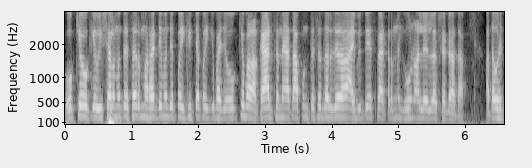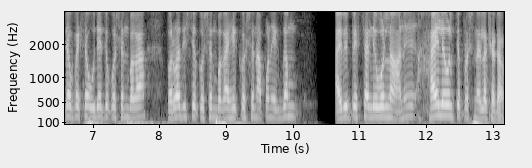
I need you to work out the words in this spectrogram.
ओके ओके. विशाल म्हणते सर मराठीमध्ये पैकीच्या पैकी पाहिजे. ओके बाळा काय अडचण नाही. आता आपण तसं दर्जेदार I B P S pattern घेऊन आलेलं लक्षात ठेवा आता. आता ह्याच्यापेक्षा उद्याचे क्वेश्चन बघा. परवा दिवशीचे क्वेश्चन बघा. हे क्वेश्चन आपण एकदम आय बी पी एसच्या लेवलनं आणि हाय लेवलचे प्रश्न आहे लक्षात ठेवा.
